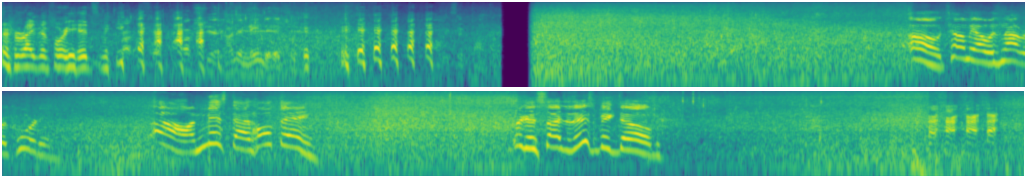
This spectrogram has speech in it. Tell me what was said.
you. right before he hits me. Oh, oh, shit, I didn't mean to hit you. Only six pounds. Oh, tell me I was not recording. Oh, I missed that whole thing. Look at the size of this big dog.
